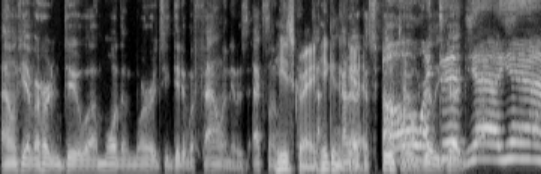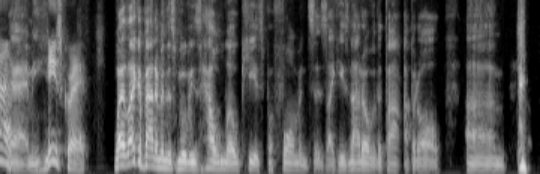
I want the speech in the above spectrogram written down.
I don't know if you ever heard him do uh, more than words. He did it with Fallon. It was excellent. He's great. He can kind of yeah. like a spoof. oh, really I did. good. Yeah, yeah. Yeah, I mean, he, He's great. What I like about him in this movie is how low key his performance is. Like he's not over the top at all. Um,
